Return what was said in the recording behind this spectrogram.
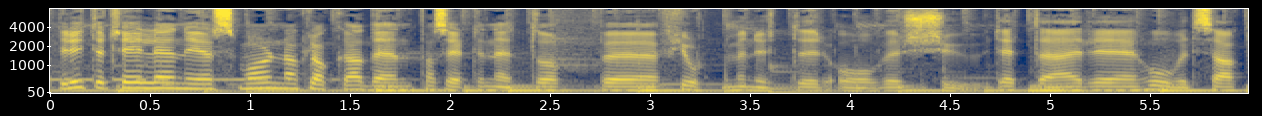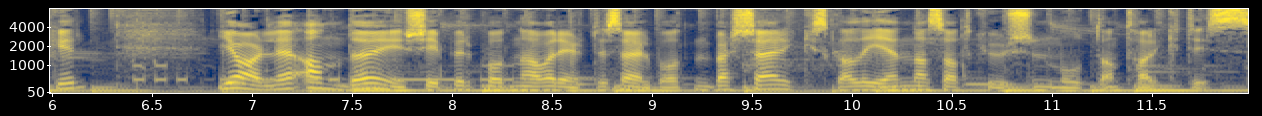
Du lytter til Nyhetsmorgen, og klokka den passerte nettopp 14 eh, minutter over sju. Dette er eh, hovedsaker. Jarle Andøy, skipper på den havarerte seilbåten Berserk, skal igjen ha satt kursen mot Antarktis.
